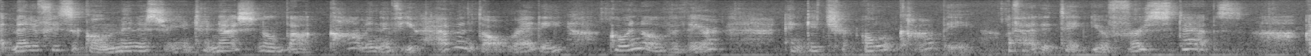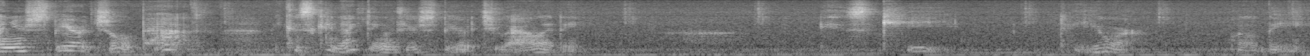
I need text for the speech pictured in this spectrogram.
at metaphysicalministryinternational.com and if you haven't already, go in over there and get your own copy of how to take your first steps on your spiritual path because connecting with your spirituality is key to your well-being.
